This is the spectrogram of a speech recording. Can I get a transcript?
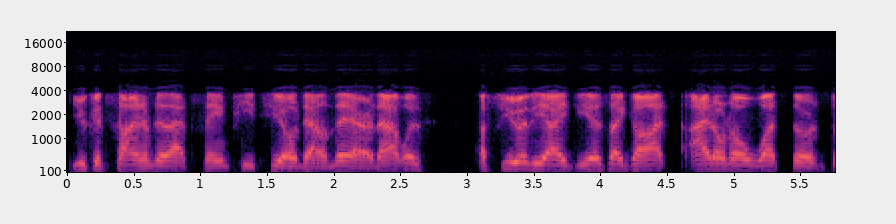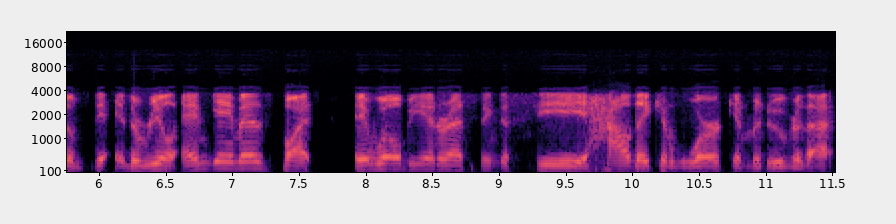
you could sign him to that same PTO down there. That was a few of the ideas I got. I don't know what the the the, the real end game is, but it will be interesting to see how they can work and maneuver that.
